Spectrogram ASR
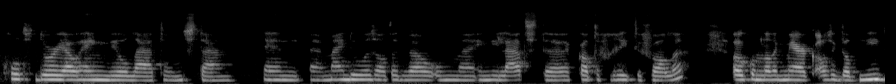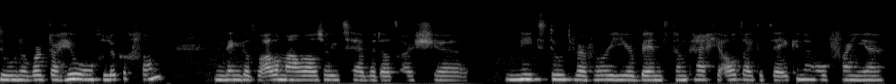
God door jou heen wil laten ontstaan. En uh, mijn doel is altijd wel om uh, in die laatste categorie te vallen. Ook omdat ik merk, als ik dat niet doe, dan word ik daar heel ongelukkig van. Ik denk dat we allemaal wel zoiets hebben dat als je niet doet waarvoor je hier bent, dan krijg je altijd te tekenen. Of van je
